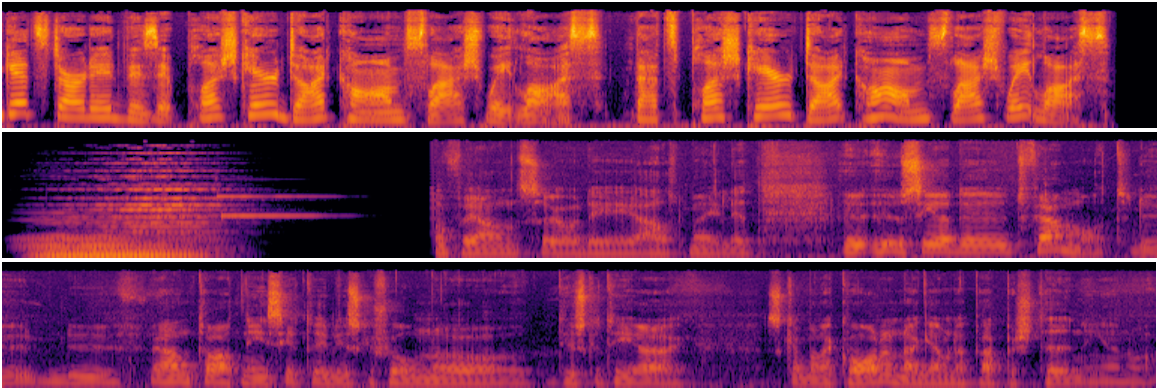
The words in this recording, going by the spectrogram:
get started, visit plushcare.com slash weight loss. That's plushcare.com slash weight loss. konferenser och det är allt möjligt. Hur, hur ser det ut framåt? Du, du, jag antar att ni sitter i diskussioner och diskuterar. Ska man ha kvar den där gamla papperstidningen? Och,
